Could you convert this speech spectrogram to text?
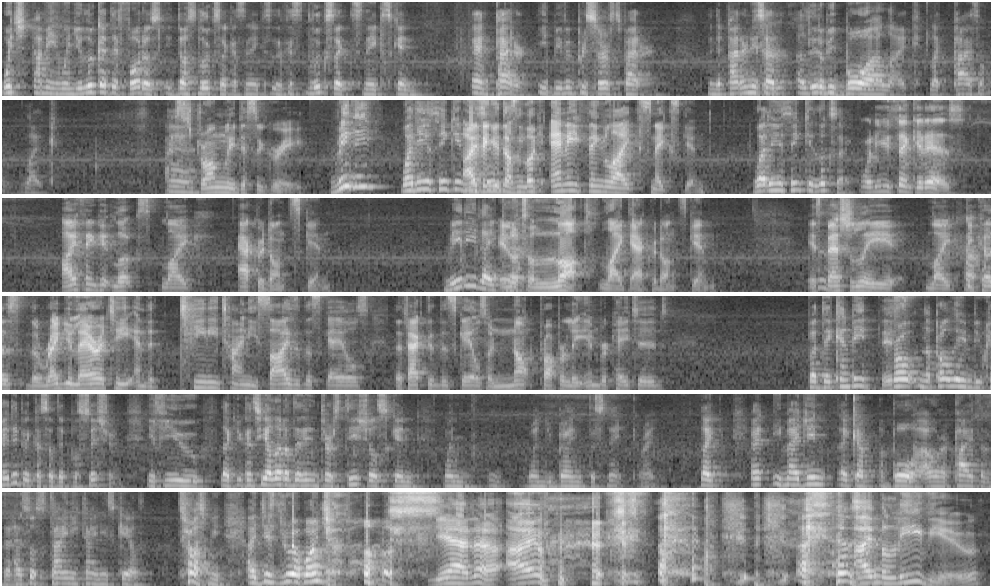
which I mean, when you look at the photos, it does looks like a snake. It looks, looks like snake skin, and pattern. It even preserves pattern, and the pattern is a, a little bit boa like, like python like. I Uh, strongly disagree. Really? What do you think it? I think it resembles? doesn't look anything like snakeskin. What do you think it looks like? What do you think it is? I think it looks like acrodont skin. Really, like It uh, looks a lot like acrodont skin. Especially like Huh. because the regularity and the teeny tiny size of the scales, the fact that the scales are not properly imbricated. But they can be This- pro, probably imbricated because of the position. If you like, you can see a lot of the interstitial skin when when you bend the snake, right? Like uh, imagine like a, a boa or a python that has those tiny, tiny scales. Trust me, I just drew a bunch of those. Yeah, no, I I believe you.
